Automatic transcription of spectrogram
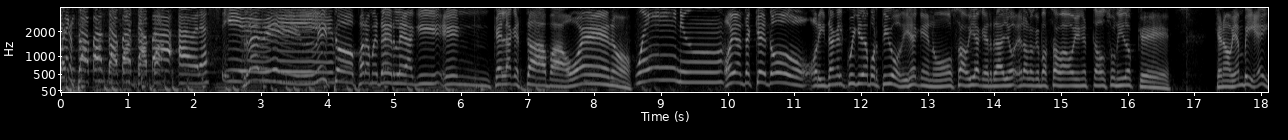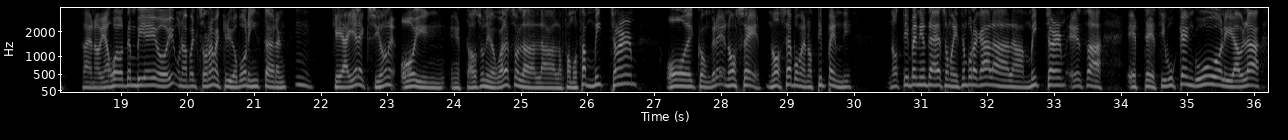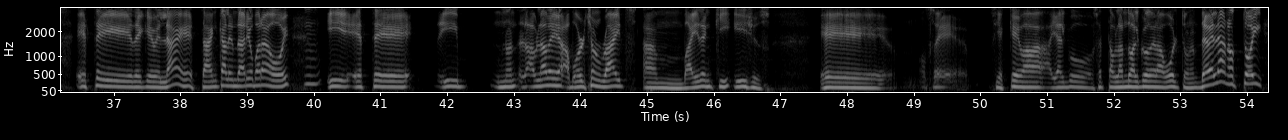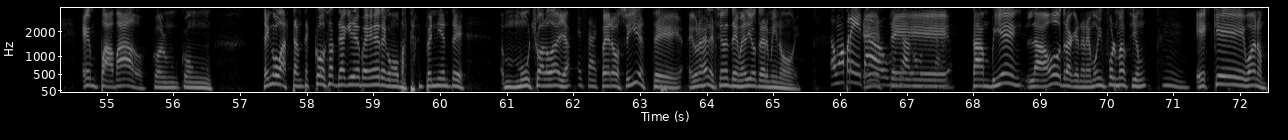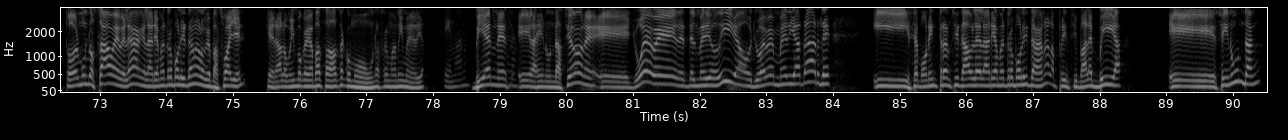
la que tapa, tapa, tapa. Ahora sí. Ready, listo para meterle aquí en qué es la que estaba. Bueno. Bueno. Oye, antes que todo, ahorita en el Quickie Deportivo dije que no sabía qué rayo era lo que pasaba hoy en Estados Unidos, que, que no había NBA. O sea, no había juegos de NBA hoy. Una persona me escribió por Instagram que hay elecciones hoy en, en Estados Unidos. ¿Cuáles son las las- las famosas midterm o del Congreso? No sé, no sé porque no estoy pendiente. No estoy pendiente de eso. Me dicen por acá la, la midterm, esa, este, si busca en Google y habla este, de que, ¿verdad? Está en calendario para hoy. Y este, y no- habla de abortion rights and Biden key issues. Eh, no sé si es que va, hay algo, se está hablando algo del aborto. De verdad no estoy empapado con, con tengo bastantes cosas de aquí de PR como para estar pendiente mucho a lo de allá. Exacto. Pero sí, este, hay unas elecciones de medio término hoy. Estamos apretados, Este, también la otra que tenemos información Mm. es que, bueno, todo el mundo sabe, ¿verdad? En el área metropolitana lo que pasó ayer, que era lo mismo que había pasado hace como una semana y media. Sí, mano. Viernes, eh, las inundaciones, eh, llueve desde el mediodía o llueve en media tarde y se pone intransitable el área metropolitana, las principales vías eh, se inundan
